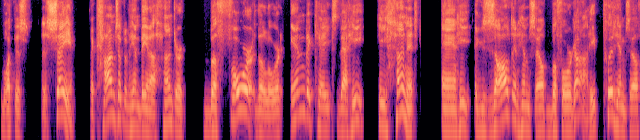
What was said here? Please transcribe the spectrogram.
what this is same. The concept of him being a hunter before the Lord indicates that he he hunted and he exalted himself before God. He put himself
